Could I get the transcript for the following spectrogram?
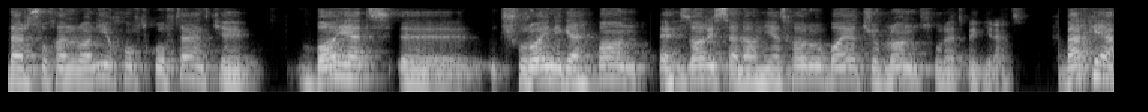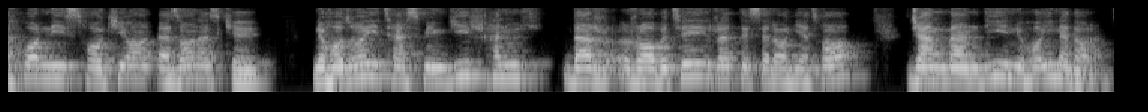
در سخنرانی خفت گفتند که باید شورای نگهبان احضار صلاحیت ها رو باید جبران صورت بگیرد. برخی اخبار نیز حاکی از آن است که نهادهای تصمیم گیر هنوز در رابطه رد صلاحیت ها جنبندی نهایی ندارند.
